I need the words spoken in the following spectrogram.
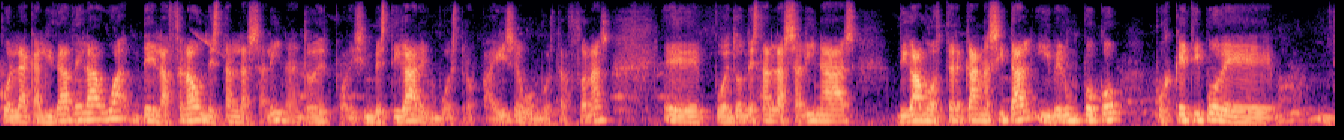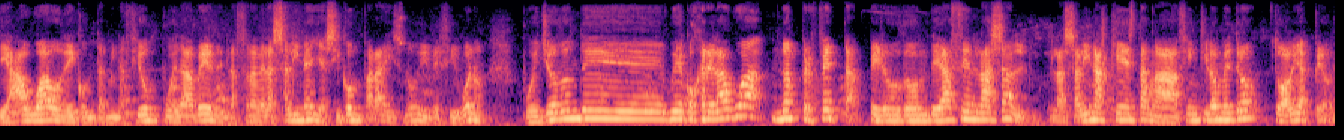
con la calidad del agua de la zona donde están las salinas. Entonces podéis investigar en vuestros países o en vuestras zonas, eh, pues dónde están las salinas, digamos, cercanas y tal, y ver un poco pues qué tipo de, de agua o de contaminación pueda haber en la zona de las salinas y así comparáis, ¿no? Y decir, bueno, pues yo donde voy a coger el agua no es perfecta, pero donde hacen la sal, las salinas que están a 100 kilómetros, todavía es peor.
